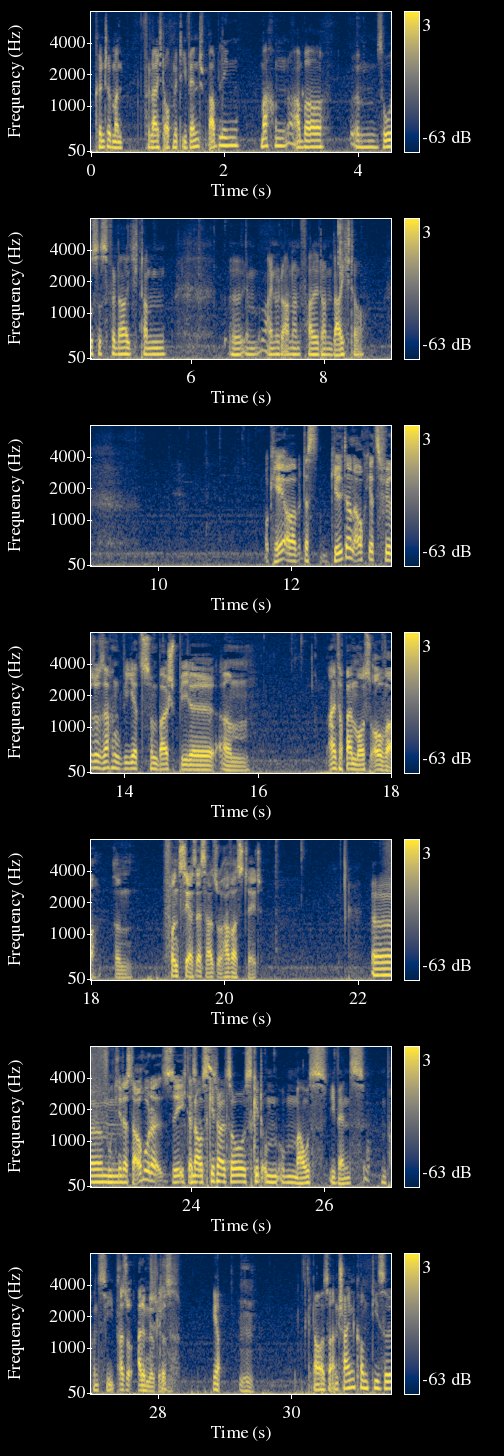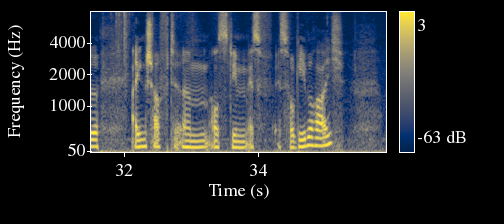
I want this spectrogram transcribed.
könnte man vielleicht auch mit Event Bubbling machen, aber ähm, so ist es vielleicht dann äh, im ein oder anderen Fall dann leichter. Okay, aber das gilt dann auch jetzt für so Sachen wie jetzt zum Beispiel ähm, einfach beim Mouse Over ähm, von CSS, also Hover State. Ähm, Funktioniert das da auch oder sehe ich das? genau, es geht halt so, es geht um, um Maus-Events im Prinzip. also alle Und möglichen. das- ja. Mhm. Genau, also anscheinend kommt diese Eigenschaft ähm, aus dem SVG-Bereich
